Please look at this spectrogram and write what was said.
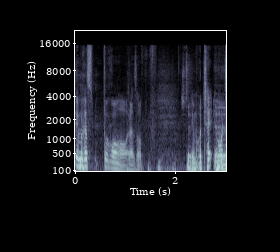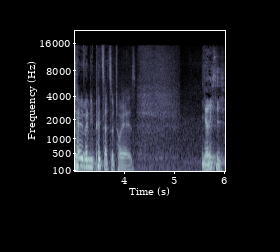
im Restaurant oder so. Stimmt. Im Hotel, im Hotel Äh, wenn die Pizza zu teuer ist. Ja, richtig.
